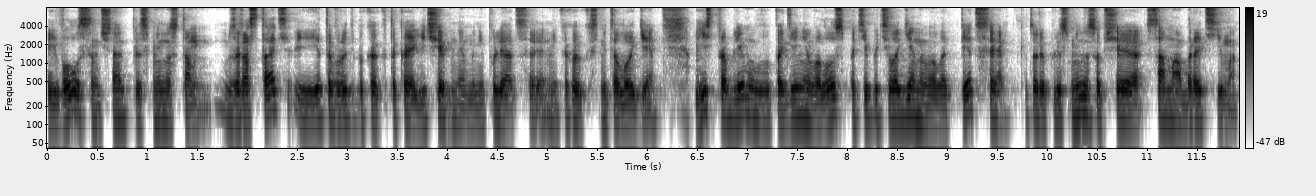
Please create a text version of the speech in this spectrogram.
и волосы начинают плюс-минус там зарастать, и это вроде бы как такая лечебная манипуляция, никакой косметологии. Есть проблемы выпадения волос по типу телогеновой лапеции, которая плюс-минус вообще самообратима.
